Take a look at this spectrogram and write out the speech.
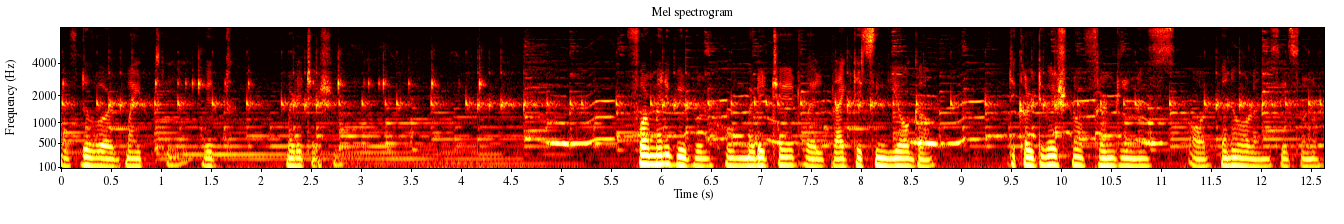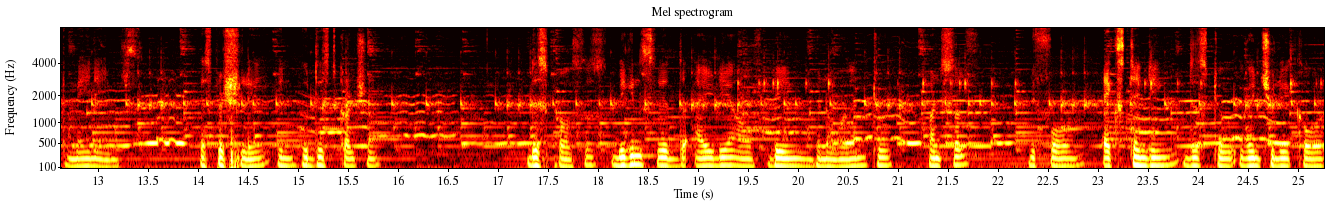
of the word Maitri with meditation. For many people who meditate while practicing yoga, the cultivation of friendliness or benevolence is one of the main aims especially in Buddhist culture. This process begins with the idea of being benevolent to oneself before extending this to eventually cover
